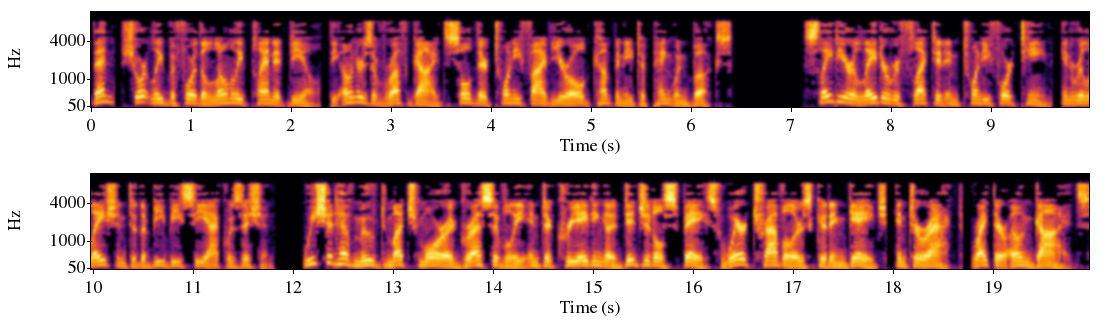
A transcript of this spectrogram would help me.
Then, shortly before the Lonely Planet deal, the owners of Rough Guides sold their 25-year-old company to Penguin Books. Slatyer later reflected in 2014, in relation to the BBC acquisition, we should have moved much more aggressively into creating a digital space where travelers could engage, interact, write their own guides.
